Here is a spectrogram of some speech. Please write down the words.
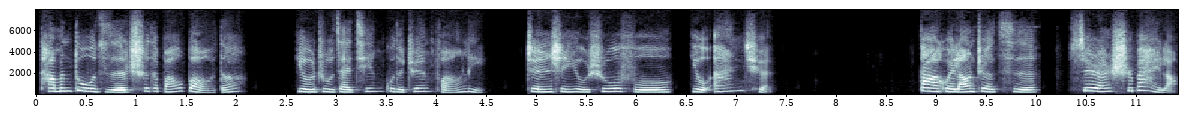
他们肚子吃得饱饱的，又住在坚固的砖房里，真是又舒服又安全。大灰狼这次虽然失败了，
